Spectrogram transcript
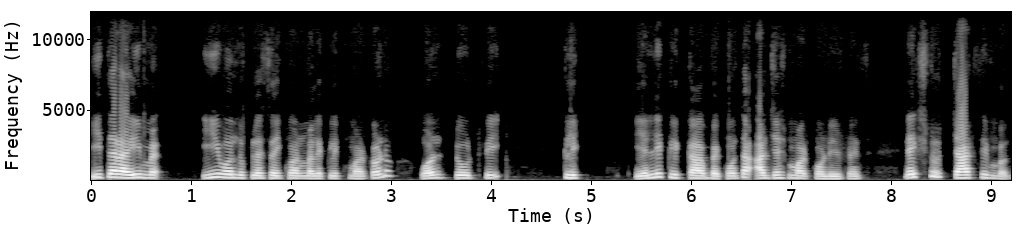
ಈ ಥರ ಐ ಮೇ, ಈ ಒಂದು ಪ್ಲಸ್ ಐಕಾನ್ ಮೇಲೆ ಕ್ಲಿಕ್ ಮಾಡಿಕೊಂಡು ಒನ್ ಟೂ ತ್ರೀ ಎಲ್ಲಿ ಕ್ಲಿಕ್ ಆಗಬೇಕು ಅಂತ ಅಡ್ಜಸ್ಟ್ ಮಾಡ್ಕೊಂಡಿರಿ friends next chat symbol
